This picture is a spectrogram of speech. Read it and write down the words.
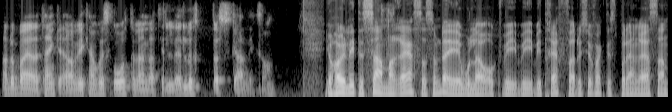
Ja, då började jag tänka, ja, vi kanske ska återvända till det lutherska liksom. Jag har ju lite samma resa som dig Ola och vi, vi, vi träffades ju faktiskt på den resan.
